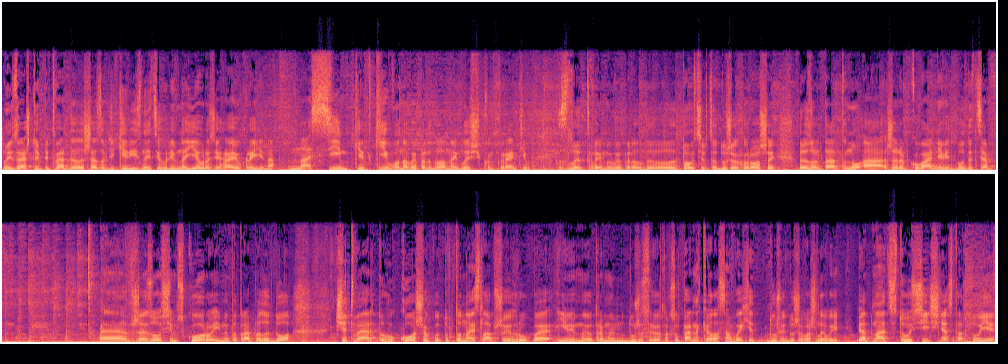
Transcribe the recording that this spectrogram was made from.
Ну і зрештою підтвердили лише завдяки різниці голів на євро зіграє Україна. На сім кітків вона випередила найближчих конкурентів з Литви. Ми випередили литовців. Це дуже хороший результат. Ну а жеребкування відбудеться е, вже зовсім скоро, і ми потрапили до четвертого кошику, тобто найслабшої групи, і ми отримуємо дуже серйозних суперників, але сам вихід дуже і дуже важливий. 15 січня стартує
